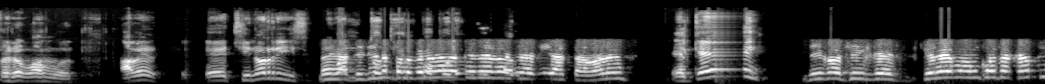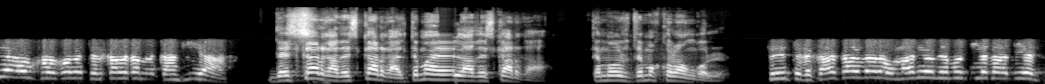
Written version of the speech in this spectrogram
pero vamos. A ver, eh, Chinorris. Venga, ¿cuánto si tienes tiempo problema, podemos tienes descargar? de aquí hasta, ¿vale? ¿El qué? Digo, si que- quieres una cosa cambia o algo de te carga mercancía. Descarga, descarga, el tema de la descarga. Te hemos, te hemos colado un gol. Sí, te carga el horario de 10 a 10.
